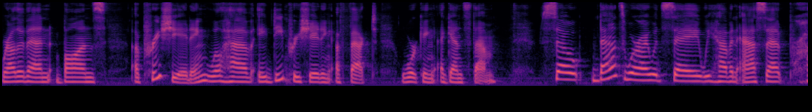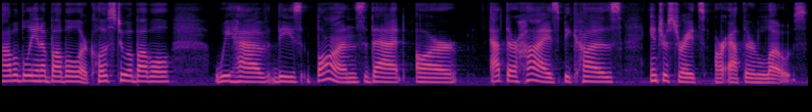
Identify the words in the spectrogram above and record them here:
rather than bonds appreciating, we'll have a depreciating effect working against them. So that's where I would say we have an asset probably in a bubble or close to a bubble. We have these bonds that are at their highs because interest rates are at their lows.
